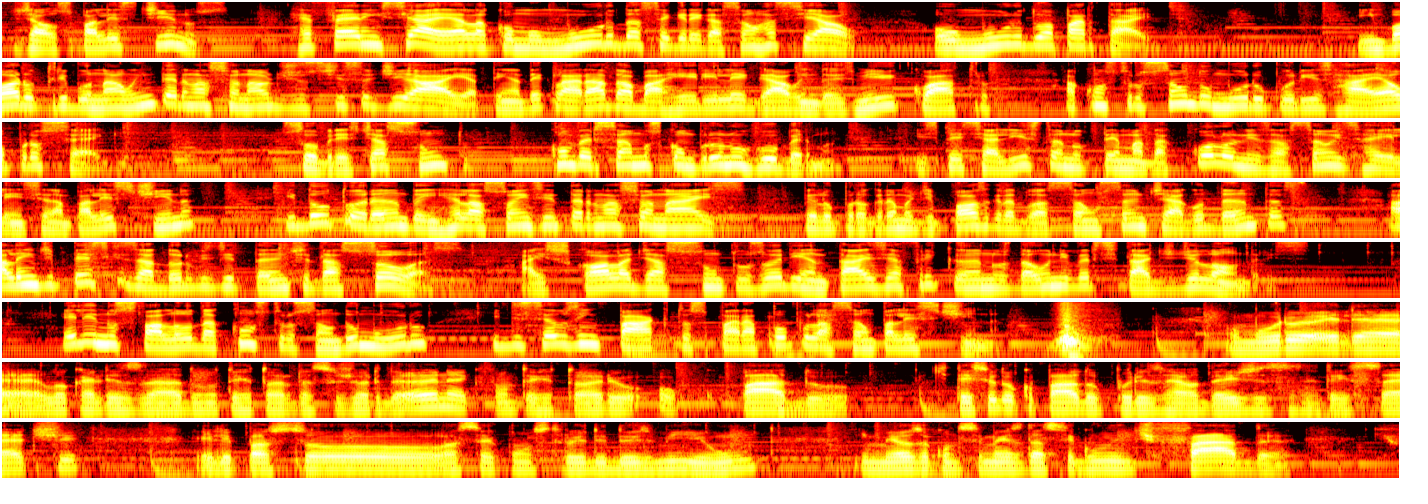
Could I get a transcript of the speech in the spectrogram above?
Já os palestinos referem-se a ela como o Muro da Segregação Racial ou Muro do Apartheid. Embora o Tribunal Internacional de Justiça de Haia tenha declarado a barreira ilegal em 2004, a construção do muro por Israel prossegue. Sobre este assunto, conversamos com Bruno Huberman, especialista no tema da colonização israelense na Palestina e doutorando em Relações Internacionais pelo programa de pós-graduação Santiago Dantas além de pesquisador visitante da SOAS, a Escola de Assuntos Orientais e Africanos da Universidade de Londres. Ele nos falou da construção do muro e de seus impactos para a população palestina. O muro ele é localizado no território da Cisjordânia, que foi um território ocupado, que tem sido ocupado por Israel desde 67. Ele passou a ser construído em 2001, em aos acontecimentos da Segunda Intifada,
